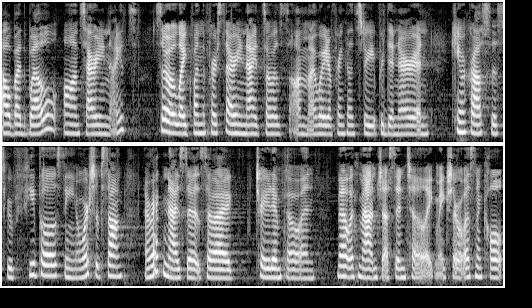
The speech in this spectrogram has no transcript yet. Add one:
out by the well on Saturday nights. So, like when the first Saturday nights, I was on my way to Franklin Street for dinner and came across this group of people singing a worship song. I recognized it, so I traded info and met with Matt and Justin to like make sure it wasn't a cult.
